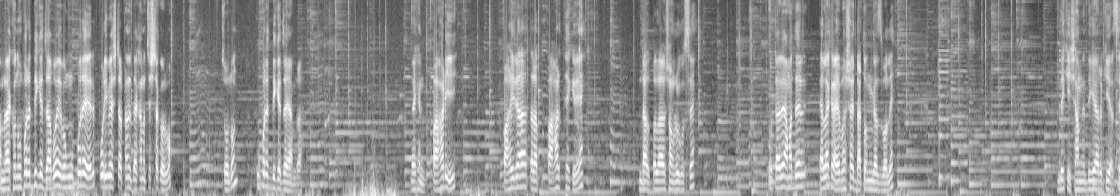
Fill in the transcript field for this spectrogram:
আমরা এখন উপরের দিকে যাব এবং উপরের পরিবেশটা আপনাদের দেখানোর চেষ্টা করব। চলুন উপরের দিকে যাই আমরা। দেখেন, পাহাড়ি, পাহাড়িরা তারা পাহাড় থেকে ডালপালা সংগ্রহ করছে। ওটারে আমাদের এলাকায় ভাষায় দাঁতন গাছ বলে। দেখি সামনের দিকে আরও কি আছে।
